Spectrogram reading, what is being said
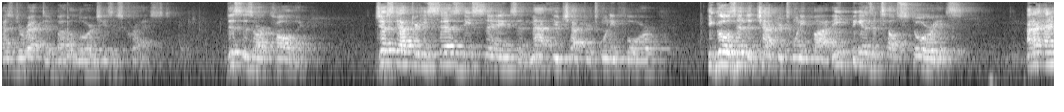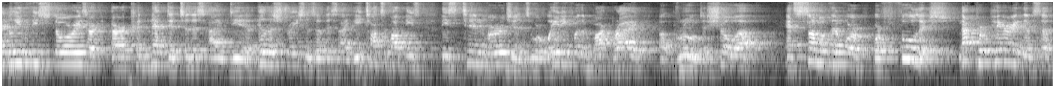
as directed by the Lord Jesus Christ. This is our calling. Just after he says these things in Matthew chapter 24, he goes into chapter 25. He begins to tell stories and I, I, believe these stories are, are connected to this idea, illustrations of this idea. He talks about these, these ten virgins who were waiting for the bride uh, to show up. And some of them were, were foolish, not preparing themselves,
